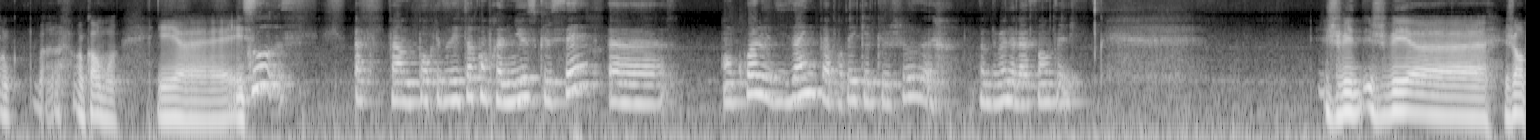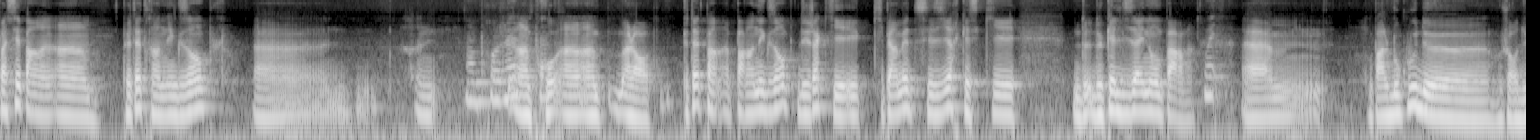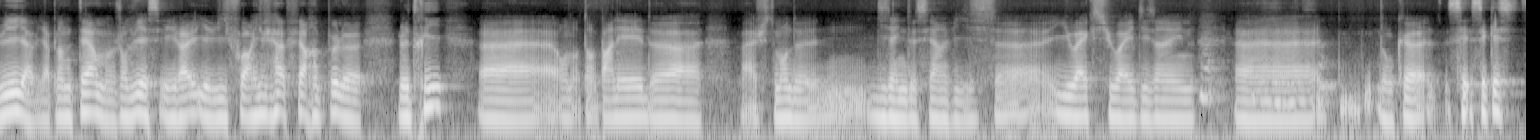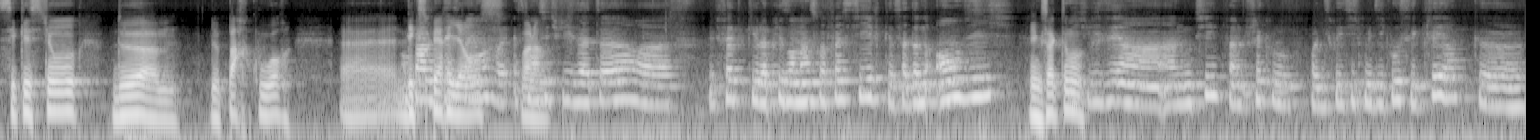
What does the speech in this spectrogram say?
encore moins. Et, euh, du coup, pour que les auditeurs comprennent mieux ce que c'est, euh, en quoi le design peut apporter quelque chose dans le domaine de la santé? Je vais, je, vais, euh, je vais en passer par un, peut-être un exemple. un, projet un pro, Alors, peut-être par, par, un exemple déjà qui, est, qui permet de saisir qu'est-ce qui est, de, de, quel design on parle. Oui. On parle beaucoup de. Aujourd'hui, il, y, a plein de termes. Aujourd'hui, il, faut arriver à faire un peu le, tri. on entend parler de bah, justement de design de service, UX, UI design. donc ces, questions de, de parcours, d'expérience. Ouais. Voilà. utilisateur, le fait que la prise en main soit facile, que ça donne envie Exactement. d'utiliser un, outil. Enfin, je sais que pour les dispositifs médicaux, c'est clé, hein, que,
